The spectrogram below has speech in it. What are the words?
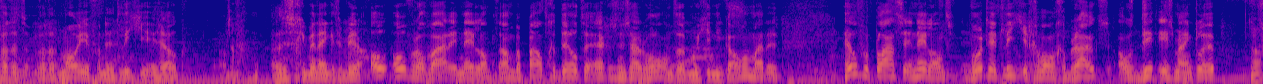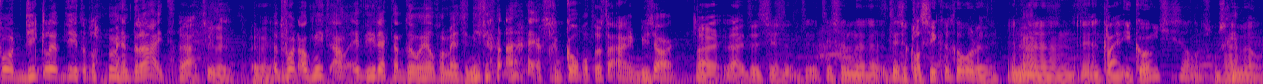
wat het, wat het mooie van dit liedje is ook? Dat is schiet me in één keer te binnen. O- overal waar in Nederland, nou, een bepaald gedeelte ergens in Zuid-Holland eh, moet je niet komen. Maar er, heel veel plaatsen in Nederland wordt dit liedje gewoon gebruikt als dit is mijn club. Voor die club die het op dat moment draait. Ja, tuurlijk. tuurlijk. Het wordt ook niet aan, direct door heel veel mensen niet aan Ajax gekoppeld. Dus dat is eigenlijk bizar. Nee, nee het, is, het, is een, eh, het is een klassieker geworden. Een, Ja. eh, een, een klein icoontje zelfs, misschien Ja. wel.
